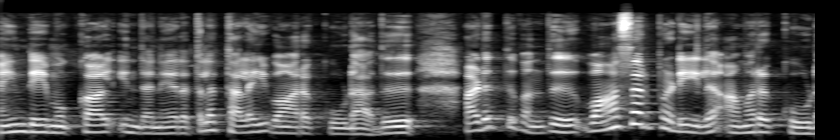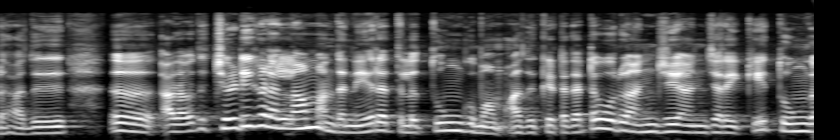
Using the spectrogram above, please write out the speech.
ஐந்தே முக்கால் இந்த நேரத்தில் தலை வாரக்கூடாது அடுத்து வந்து வாசற்படியில் அமரக்கூடாது. அதாவது செடிகளெல்லாம் அந்த நேரத்தில் தூங்குமாம். அது கிட்டத்தட்ட ஒரு அஞ்சு அஞ்சரைக்கே தூங்க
